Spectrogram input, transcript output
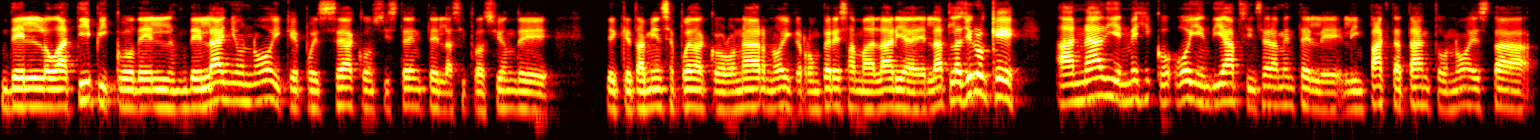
de lo atípico del, del año, ¿no? Y que pues sea consistente la situación de, de que también se pueda coronar, ¿no? Y que romper esa malaria del Atlas. Yo creo que a nadie en México hoy en día, sinceramente, le, impacta tanto, ¿no? Esta,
